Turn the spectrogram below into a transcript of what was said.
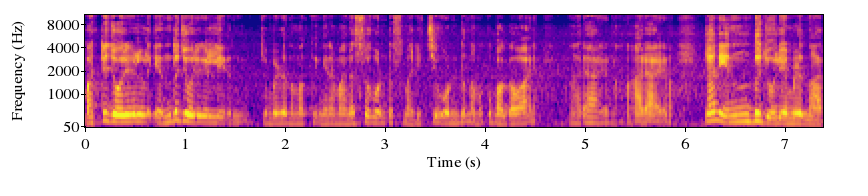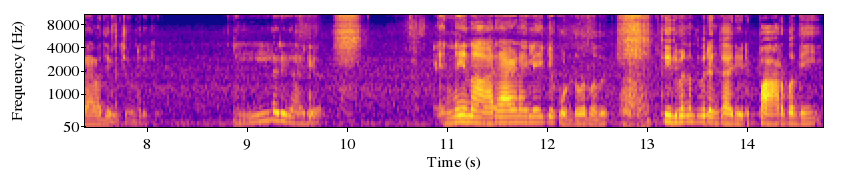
മറ്റു ജോലികൾ എന്ത് ജോലികളിൽ ഇരിക്കുമ്പോഴും നമുക്ക് ഇങ്ങനെ മനസ്സുകൊണ്ട് സ്മരിച്ചുകൊണ്ട് നമുക്ക് ഭഗവാൻ നാരായണ നാരായണ. ഞാൻ എന്ത് ജോലി ചെയ്യുമ്പോഴും നാരായണ ജപിച്ചുകൊണ്ടിരിക്കും. നല്ലൊരു കാര്യം. എന്നെ ഈ നാരായണയിലേക്ക് കൊണ്ടുവന്നത് തിരുവനന്തപുരംകാരി ഒരു പാർവതി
